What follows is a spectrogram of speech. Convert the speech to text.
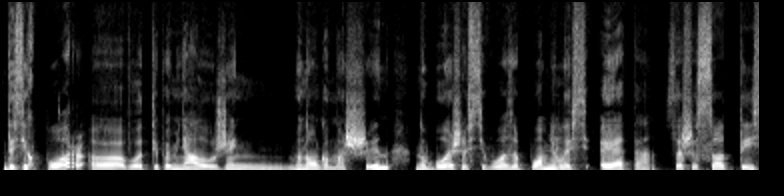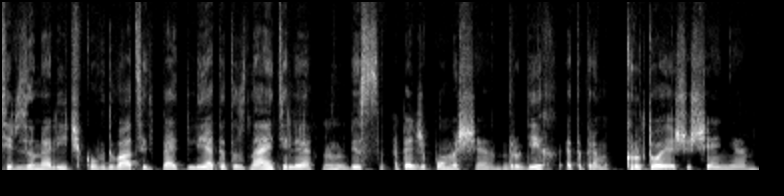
До сих пор э, вот и поменяла уже много машин, но больше всего запомнилось это за 600 тысяч за наличку в 25 лет. Это, знаете ли, без, опять же, помощи других. Это прям крутое ощущение решения.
